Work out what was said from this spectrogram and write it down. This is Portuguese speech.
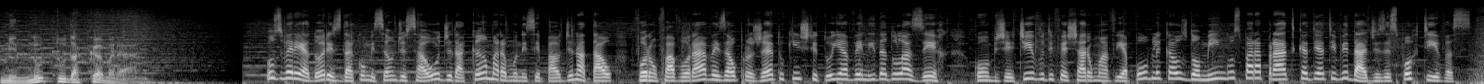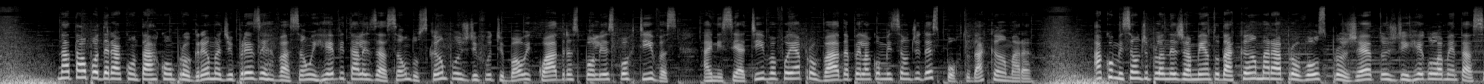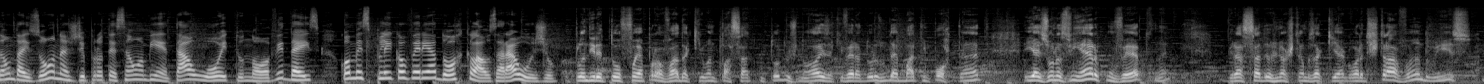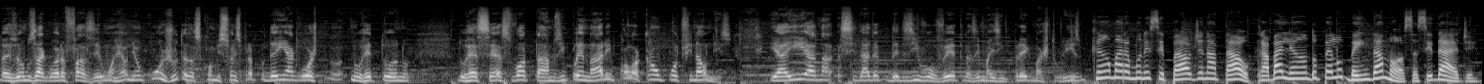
Minuto da Câmara. Os vereadores da Comissão de Saúde da Câmara Municipal de Natal foram favoráveis ao projeto que institui a Avenida do Lazer, com o objetivo de fechar uma via pública aos domingos para a prática de atividades esportivas. Natal poderá contar com o programa de preservação e revitalização dos campos de futebol e quadras poliesportivas. A iniciativa foi aprovada pela Comissão de Desporto da Câmara. A Comissão de Planejamento da Câmara aprovou os projetos de regulamentação das zonas de proteção ambiental 8, 9 e 10, como explica o vereador Klaus Araújo. O plano diretor foi aprovado aqui o ano passado por todos nós, aqui vereadores, um debate importante, e as zonas vieram com veto, né? Graças a Deus nós estamos aqui agora destravando isso. Nós vamos agora fazer uma reunião conjunta das comissões para poder, em agosto, no retorno do recesso, votarmos em plenário e colocar um ponto final nisso. E aí a cidade vai poder desenvolver, trazer mais emprego, mais turismo. Câmara Municipal de Natal, trabalhando pelo bem da nossa cidade.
